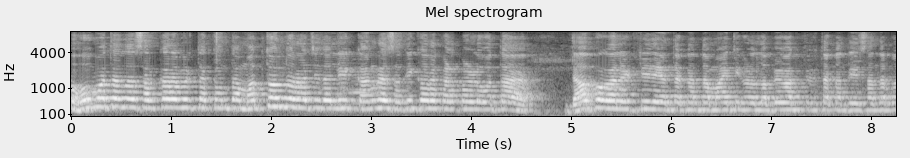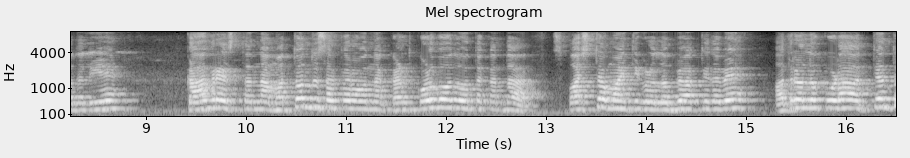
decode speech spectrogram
ಬಹುಮತದ ಸರ್ಕಾರವಿರ್ತಕ್ಕಂಥ ಮತ್ತೊಂದು ರಾಜ್ಯದಲ್ಲಿ ಕಾಂಗ್ರೆಸ್ ಅಧಿಕಾರ ಕಳ್ಕೊಳ್ಳುವಂಥ ದಾಪುಗಾಲಿಟ್ಟಿದೆ ಅಂತಕ್ಕಂಥ ಮಾಹಿತಿಗಳು ಲಭ್ಯವಾಗ್ತಿರ್ತಕ್ಕಂಥ ಈ ಸಂದರ್ಭದಲ್ಲಿಯೇ ಕಾಂಗ್ರೆಸ್ ತನ್ನ ಮತ್ತೊಂದು ಸರ್ಕಾರವನ್ನು ಕಳೆದುಕೊಳ್ಬಹುದು ಅಂತಕ್ಕಂಥ ಸ್ಪಷ್ಟ ಮಾಹಿತಿಗಳು ಲಭ್ಯವಾಗ್ತಿದ್ದಾವೆ. ಅದರಲ್ಲೂ ಕೂಡ ಅತ್ಯಂತ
